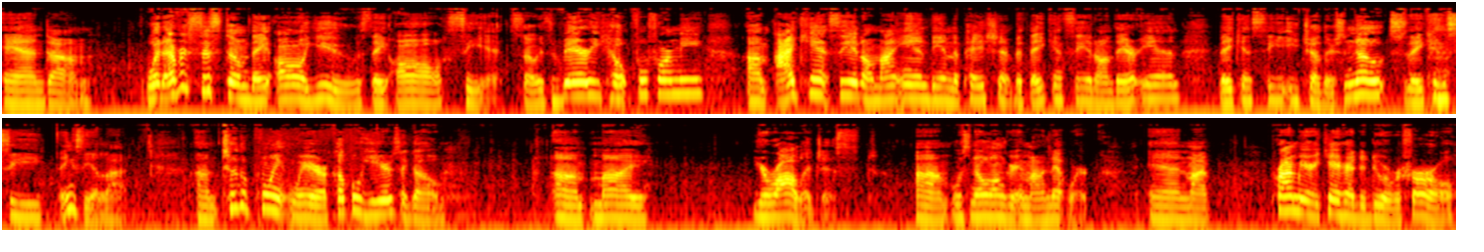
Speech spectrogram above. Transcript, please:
And um, whatever system they all use, they all see it. So it's very helpful for me. Um, I can't see it on my end being the patient, but they can see it on their end. They can see each other's notes. They can see, they can see a lot. Um, to the point where a couple years ago, um, my urologist um, was no longer in my network. And my primary care had to do a referral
